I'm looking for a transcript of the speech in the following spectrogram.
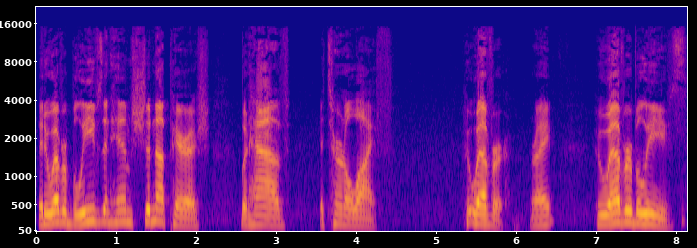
that whoever believes in him should not perish, but have eternal life. Whoever, right? Whoever believes.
